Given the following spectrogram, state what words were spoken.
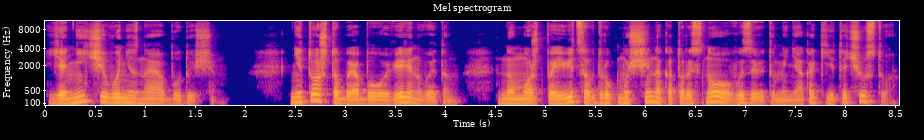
я ничего не знаю о будущем. Не то чтобы я был уверен в этом, но может появиться вдруг мужчина, который снова вызовет у меня какие-то чувства.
